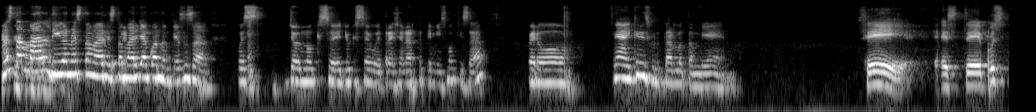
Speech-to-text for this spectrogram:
no está mal, digo, no está mal, está mal ya cuando empiezas a, pues, yo no sé, yo qué sé, güey, traicionarte a ti mismo quizá, pero hay que disfrutarlo también. Sí, este, pues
